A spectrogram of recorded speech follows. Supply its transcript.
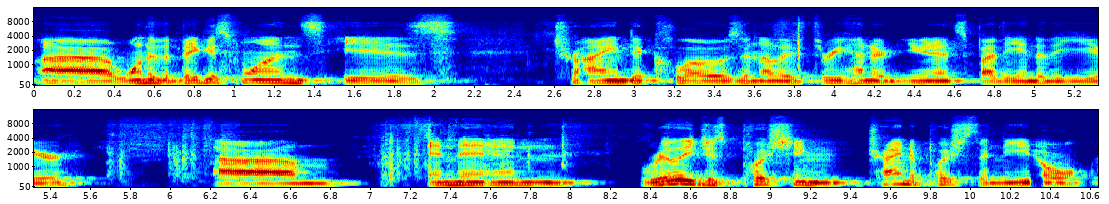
uh, one of the biggest ones is trying to close another 300 units by the end of the year, um, and then really just pushing, trying to push the needle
